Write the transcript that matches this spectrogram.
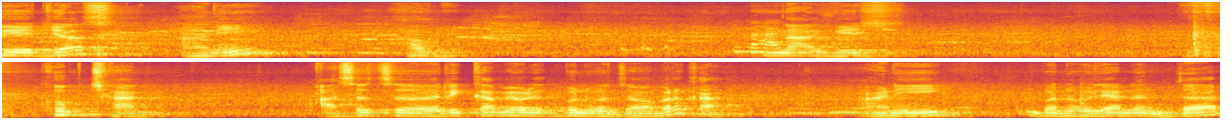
तेजस. आणि हव नागेश. खूप छान. असंच रिकाम्या वेळेत बनवत जावा बरं का? आणि बनवल्यानंतर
